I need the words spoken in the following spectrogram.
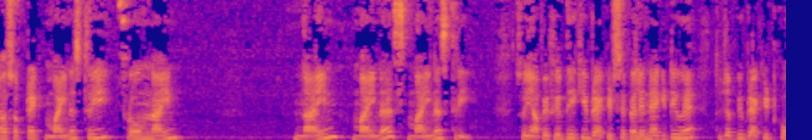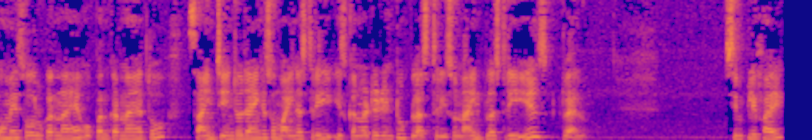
now subtract minus three from nine nine minus minus three so यहाँ पे फिर देखिए ब्रैकेट से पहले नेगेटिव है तो जब भी ब्रैकेट को हमें सोल्व करना है ओपन करना है तो साइन चेंज हो जाएँगे। So minus three is converted into plus three so nine plus three is twelve simplify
